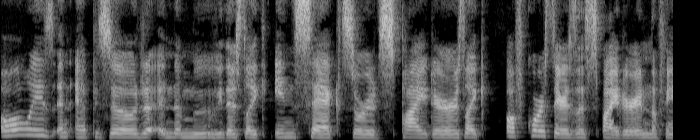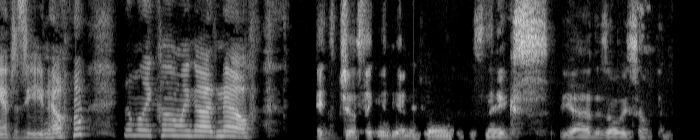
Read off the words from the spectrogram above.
always an episode in the movie that's like insects or spiders. Like, of course, there's a spider in the fantasy, you know? and I'm like, oh my God, no. It's just like Indiana Jones with the snakes. Yeah, there's always something.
